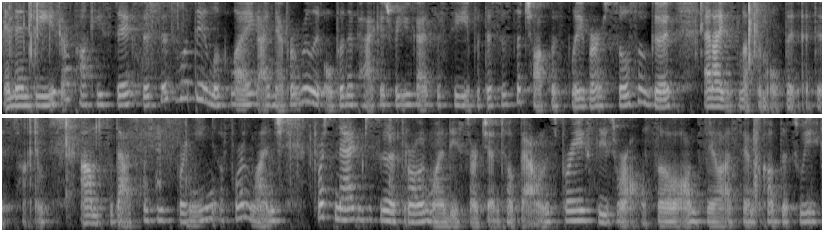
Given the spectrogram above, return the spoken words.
And then these are Pocky Sticks. This is what they look like. I never really opened the package for you guys to see, but this is the chocolate flavor. So, so good. And I just left them open at this time. Um, so that's what he's bringing for lunch. For snack, I'm just going to throw in one of these Sargento Balance Breaks. These were also on sale at Sam's Club this week.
